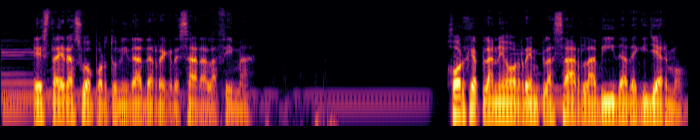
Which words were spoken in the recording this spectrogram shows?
Esta era su oportunidad de regresar a la cima. Jorge planeó reemplazar la vida de Guillermo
